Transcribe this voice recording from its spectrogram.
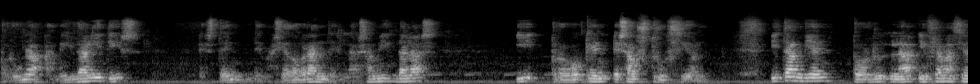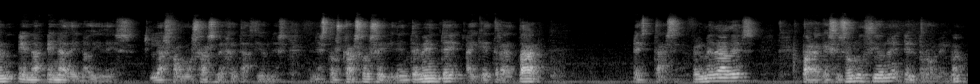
por una amigdalitis, estén demasiado grandes las amígdalas y provoquen esa obstrucción. Y también por la inflamación en, adenoides, las famosas vegetaciones. En estos casos, evidentemente, hay que tratar estas enfermedades para que se solucione el problema.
